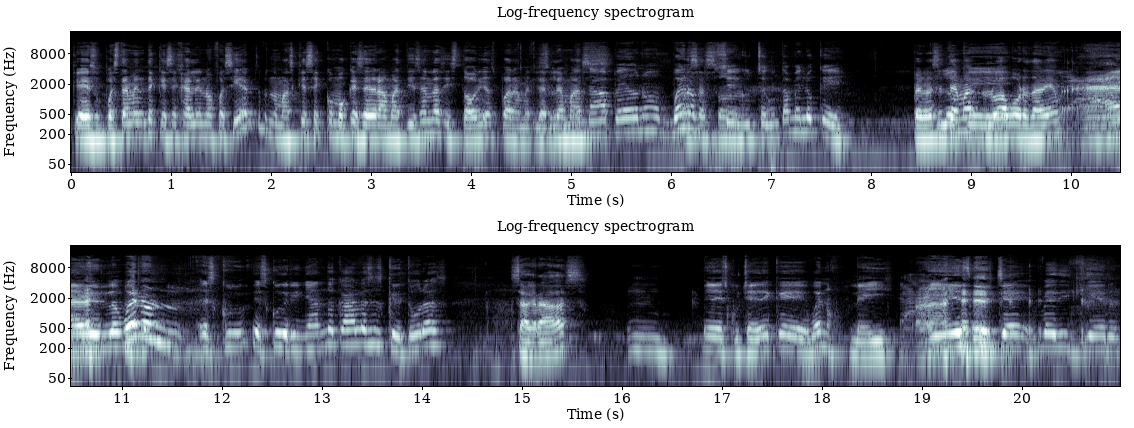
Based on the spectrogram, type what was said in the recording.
Que supuestamente que ese jale no fue cierto, pues nomás que se, como que se dramatizan las historias para meterle más. pedo, ¿no? Bueno, más según, según también lo que. Pero ese Lo tema que- lo abordaré. Ay, lo bueno, escu- escudriñando acá las escrituras, Sagradas. Mm, eh, escuché de que, bueno, leí, Ah. ay, escuché, me dijeron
